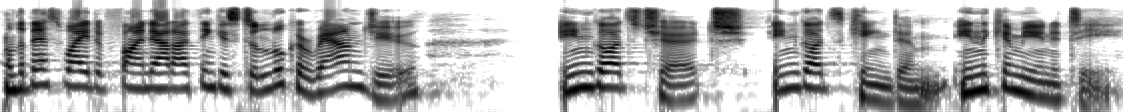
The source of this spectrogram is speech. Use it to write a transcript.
Well, the best way to find out, I think, is to look around you in God's church, in God's kingdom, in the community,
